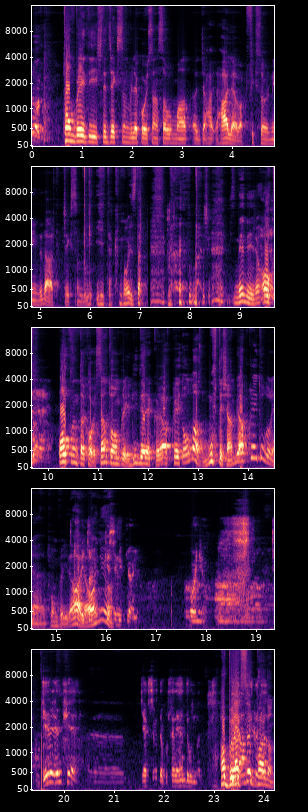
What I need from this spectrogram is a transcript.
Doğru. Tom Brady'yi işte Jacksonville'e koysan savunma hala bak fix örneğimdi de artık Jacksonville iyi takım o yüzden. Başka- ne diyelim Oakland, Oakland'a koysan Tom Brady Derek Carr'a upgrade olmaz mı? Muhteşem bir upgrade olur yani. Tom Brady hala Tabii, tabii, oynuyor. Kesinlikle öyle. Oynuyor. Gelelim şeye. eee, Jackson'ı da bu sene yendi bunları. Ha bıraksa Amerika'da- pardon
